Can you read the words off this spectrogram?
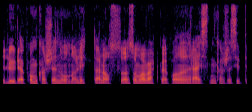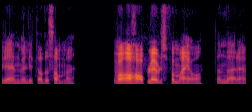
Det lurer jeg på om kanskje noen av lytterne også som har vært med på den reisen, kanskje sitter igjen med litt av det samme. Det var aha-opplevelse for meg òg, den derre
